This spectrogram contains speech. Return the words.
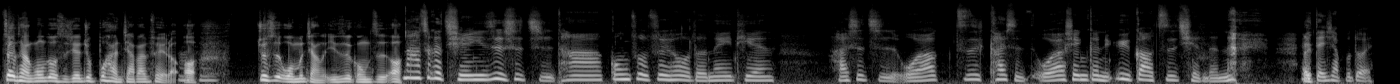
正常工作时间就不含加班费了哦，就是我们讲的一日工资哦。那这个前一日是指他工作最后的那一天，还是指我要之开始我要先跟你预告之前的那？哎，等一下，不对，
